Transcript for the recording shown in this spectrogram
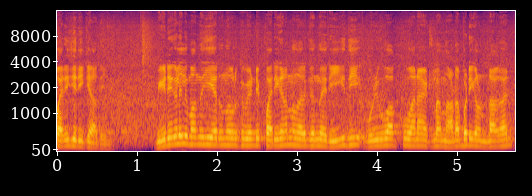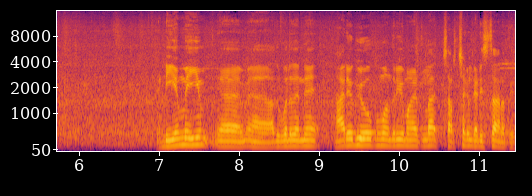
പരിചരിക്കാതെയും വീടുകളിൽ വന്നു ചേരുന്നവർക്ക് വേണ്ടി പരിഗണന നൽകുന്ന രീതി ഒഴിവാക്കുവാനായിട്ടുള്ള നടപടികൾ ഉണ്ടാകാൻ ഡി എം എയും അതുപോലെ തന്നെ ആരോഗ്യവകുപ്പ് മന്ത്രിയുമായിട്ടുള്ള ചർച്ചകളുടെ അടിസ്ഥാനത്തിൽ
